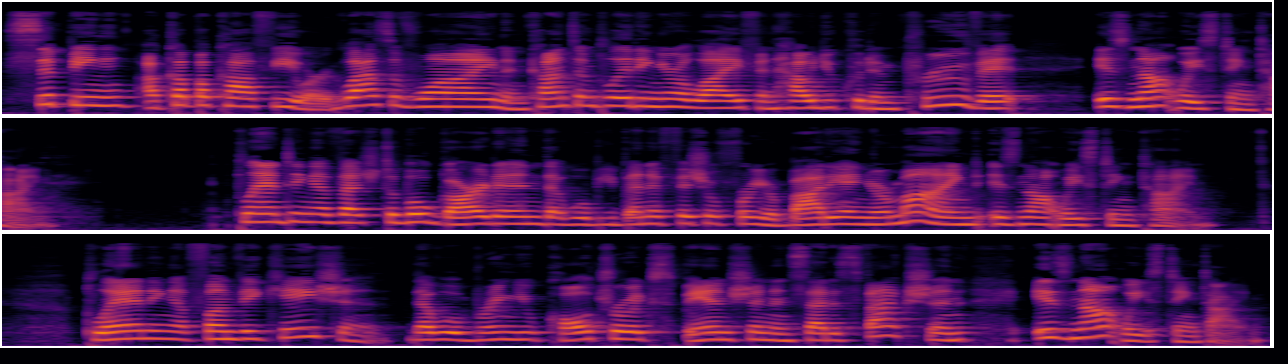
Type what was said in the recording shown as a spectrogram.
Sipping a cup of coffee or a glass of wine and contemplating your life and how you could improve it is not wasting time. Planting a vegetable garden that will be beneficial for your body and your mind is not wasting time. Planning a fun vacation that will bring you cultural expansion and satisfaction is not wasting time.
